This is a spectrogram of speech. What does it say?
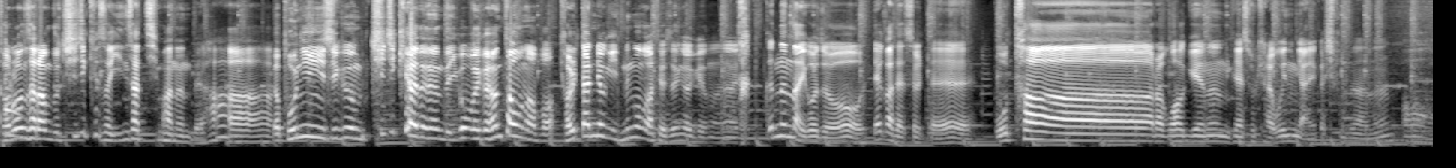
저런 사람도 취직해서 인사팀 하는데 하. 야, 본인이 지금 취직해야 되는데 이거 보니까 현타 오나 봐. 결단력이 있는 것 같아요 생각에는. 탁 끊는다 이거죠 때가 됐을 때. 오타라고 하기에는 그냥 저렇게 알고 있는 게 아닐까 싶은데 나는. 어...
